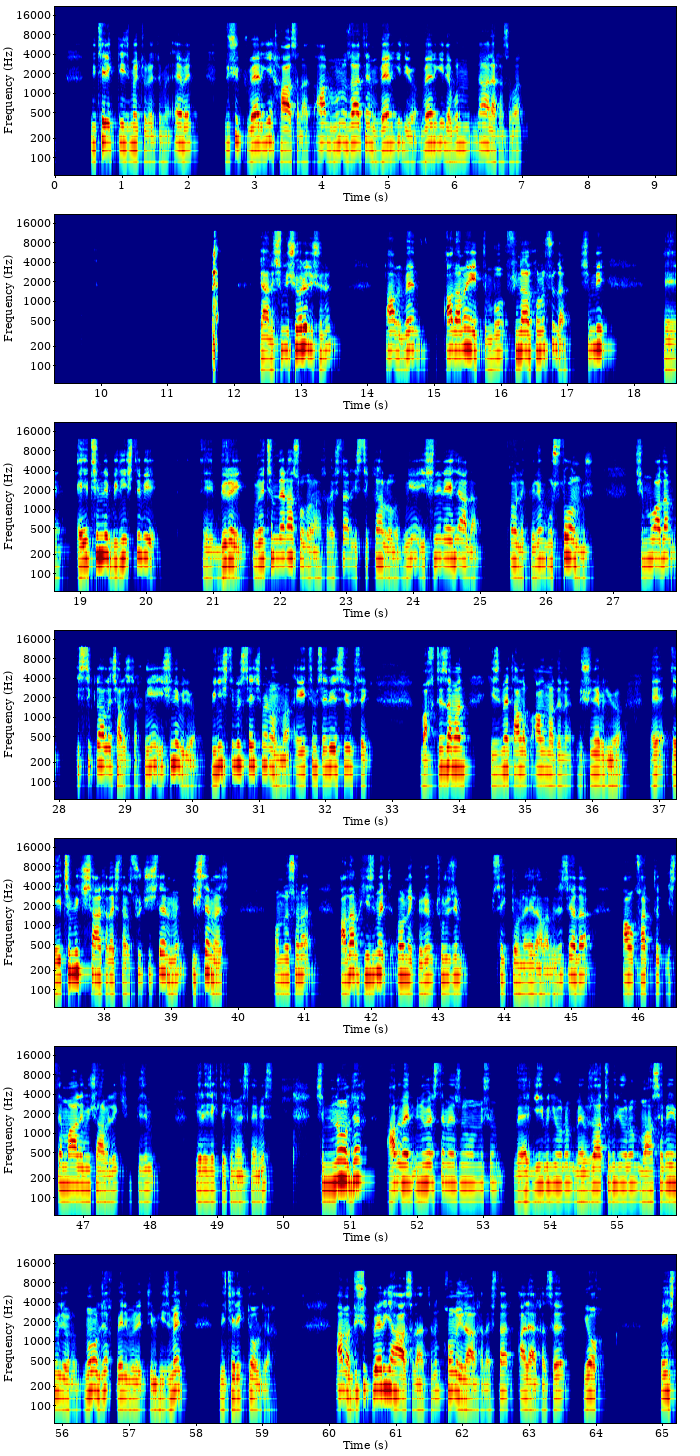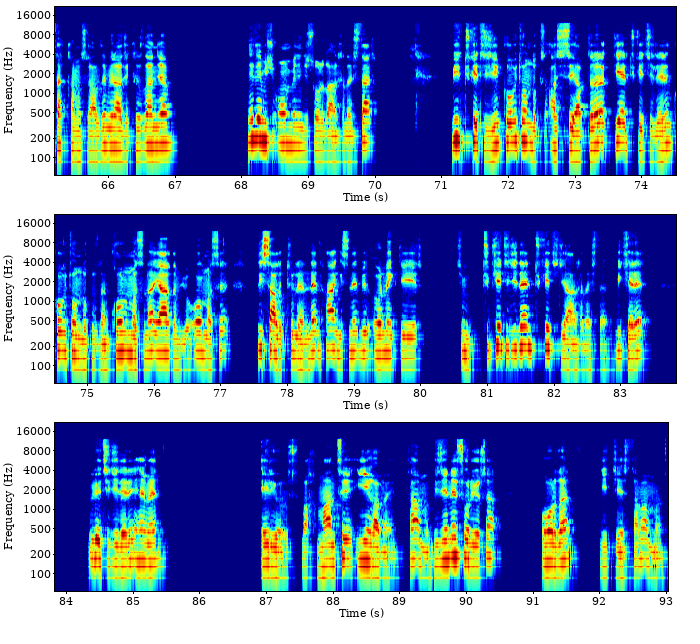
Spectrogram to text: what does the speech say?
Nitelikli hizmet üretimi, evet. Düşük vergi hasılat. Abi bunu zaten vergi diyor. Vergiyle bunun ne alakası var? Yani şimdi şöyle düşünün. Abi ben adama eğittim. Bu final konusu da. Şimdi e, eğitimli, bilinçli bir e, birey üretimde nasıl olur arkadaşlar? İstikrarlı olur. Niye? İşinin ehli adam. Örnek veriyorum usta olmuş. Şimdi bu adam istikrarlı çalışacak. Niye? İşini biliyor. Bilinçli bir seçmen olma. Eğitim seviyesi yüksek. Baktığı zaman hizmet alıp almadığını düşünebiliyor. E, eğitimli kişi arkadaşlar suç işler mi? İşlemez. Ondan sonra adam hizmet örnek veriyorum turizm sektörünü ele alabiliriz ya da avukatlık işte mali müşavirlik bizim gelecekteki mesleğimiz. Şimdi ne olacak? Abi ben üniversite mezunu olmuşum. Vergiyi biliyorum, mevzuatı biliyorum, muhasebeyi biliyorum. Ne olacak? Benim ürettiğim hizmet nitelikli olacak. Ama düşük vergi hasılatının konuyla arkadaşlar alakası yok. 5 dakikamız kaldı. Birazcık hızlanacağım. Ne demiş 11. soruda arkadaşlar? Bir tüketicinin COVID-19 aşısı yaptırarak diğer tüketicilerin COVID-19'dan korunmasına yardımcı olması dış sağlık türlerinden hangisine bir örnektir? Şimdi tüketiciden tüketiciye arkadaşlar. Bir kere üreticileri hemen eliyoruz. Bak mantığı iyi kavrayın. Tamam mı? Bize ne soruyorsa oradan gideceğiz. Tamam mı?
